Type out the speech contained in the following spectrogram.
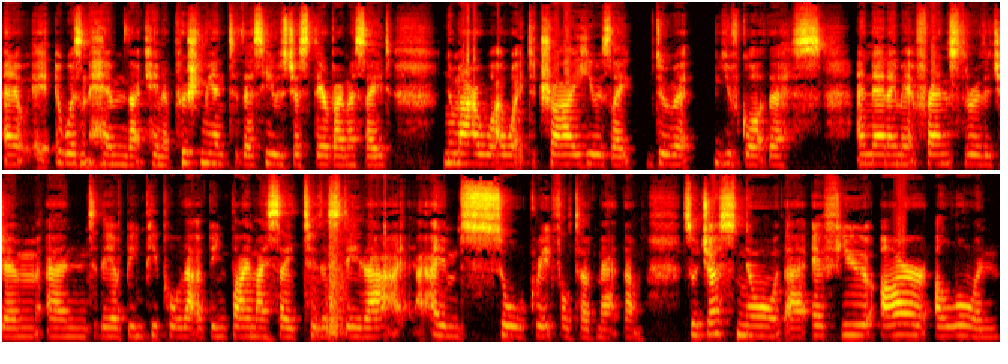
and it, it, wasn't him that kind of pushed me into this. He was just there by my side, no matter what I wanted to try. He was like, "Do it, you've got this. And then I met friends through the gym, and they have been people that have been by my side to this day that I, I, am so grateful to have met them. So just know that if you are alone,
